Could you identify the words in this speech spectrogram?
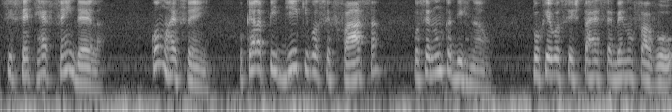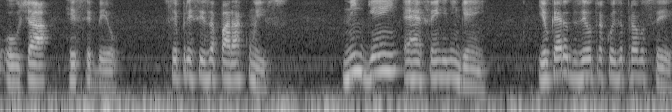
se sente refém dela. Como refém? O que ela pedir que você faça, você nunca diz não, porque você está recebendo um favor ou já recebeu. Você precisa parar com isso. Ninguém é refém de ninguém. E eu quero dizer outra coisa para você.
